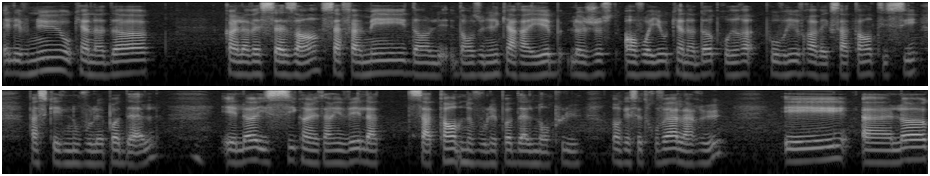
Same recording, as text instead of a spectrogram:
elle est venue au Canada quand elle avait 16 ans. Sa famille, dans, une île Caraïbe, l'a juste envoyée au Canada pour, vivre- avec sa tante ici parce qu'il ne voulait pas d'elle. Et là, ici, quand elle est arrivée, sa tante ne voulait pas d'elle non plus. Donc, elle s'est trouvée à la rue. Et euh, là,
